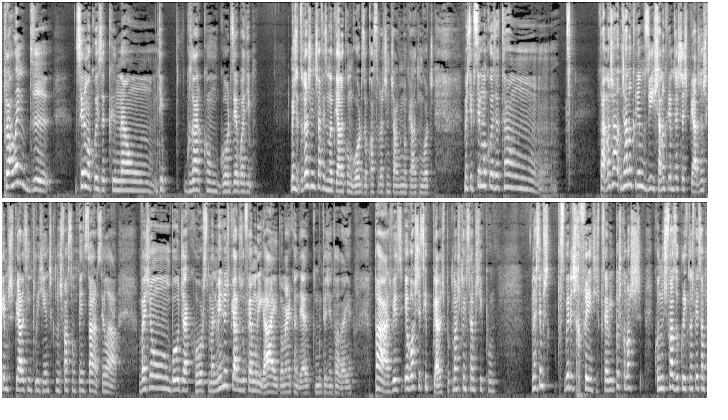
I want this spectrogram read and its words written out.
para além de, de ser uma coisa que não. tipo, gozar com gordos é boa, tipo. Imagina, toda a gente já fez uma piada com gordos, ou quase toda a gente já viu uma piada com gordos. Mas, tipo, ser uma coisa tão Pá, nós já, já não queremos isto, já não queremos estas piadas, nós queremos piadas inteligentes que nos façam pensar, sei lá. Vejam Bojack Horseman, mesmo as piadas do Family Guy, do American Dad, que muita gente odeia. Pá, às vezes eu gosto desse tipo de piadas porque nós pensamos tipo. Nós temos que perceber as referências, percebem? Depois quando, nós, quando nos faz o clique, nós pensamos,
